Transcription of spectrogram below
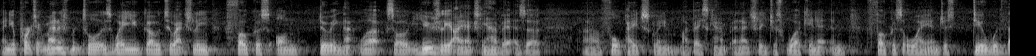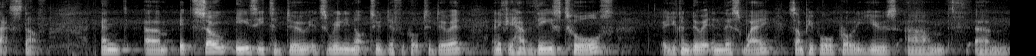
And your project management tool is where you go to actually focus on doing that work. So usually I actually have it as a uh, full page screen, my Basecamp, and actually just work in it and focus away and just deal with that stuff. And um, it's so easy to do, it's really not too difficult to do it. And if you have these tools, you can do it in this way. Some people will probably use um, um,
